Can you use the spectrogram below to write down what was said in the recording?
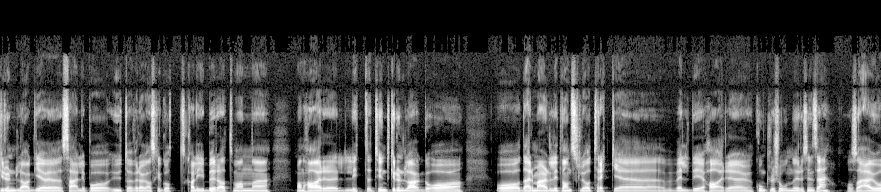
grunnlaget, særlig på utøvere av ganske godt kaliber, at man, eh, man har litt tynt grunnlag. og og dermed er det litt vanskelig å trekke veldig harde konklusjoner, syns jeg. Og så er jo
